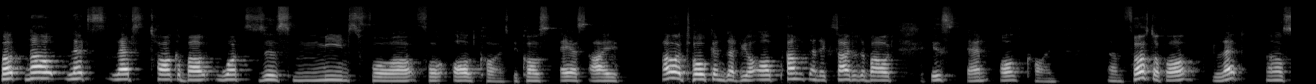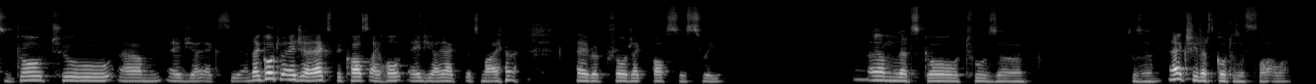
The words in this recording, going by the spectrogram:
But now let's let's talk about what this means for for altcoins because ASI our token that we are all pumped and excited about is an altcoin. Um, first of all, let us go to um, AGIX here. And I go to AGIX because I hold AGIX. It's my favorite project of the three. Um, let's go to the to the actually let's go to the four hour.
